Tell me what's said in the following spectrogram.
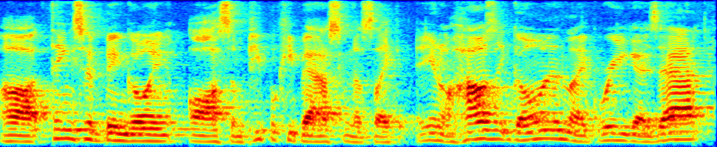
Uh, things have been going awesome. People keep asking us like, you know, how's it going? Like, where you guys at?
